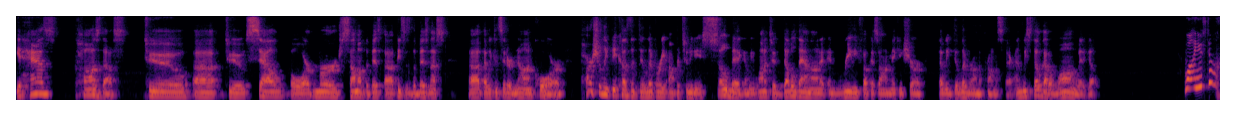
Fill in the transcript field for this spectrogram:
It has caused us to uh, to sell or merge some of the biz- uh, pieces of the business uh, that we consider non-core, partially because the delivery opportunity is so big, and we wanted to double down on it and really focus on making sure that we deliver on the promise there. And we still got a long way to go. Well, and you still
